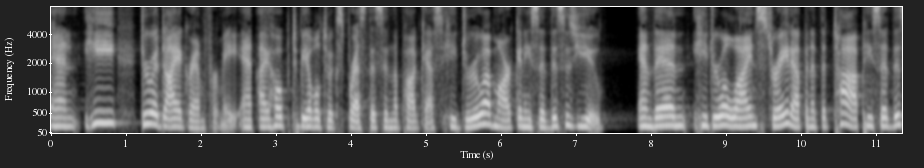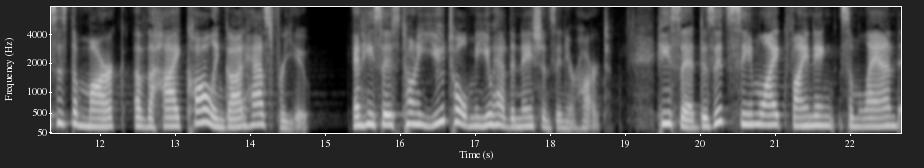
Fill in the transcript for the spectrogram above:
And he drew a diagram for me. And I hope to be able to express this in the podcast. He drew a mark and he said, This is you. And then he drew a line straight up, and at the top, he said, This is the mark of the high calling God has for you. And he says, Tony, you told me you had the nations in your heart. He said, Does it seem like finding some land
